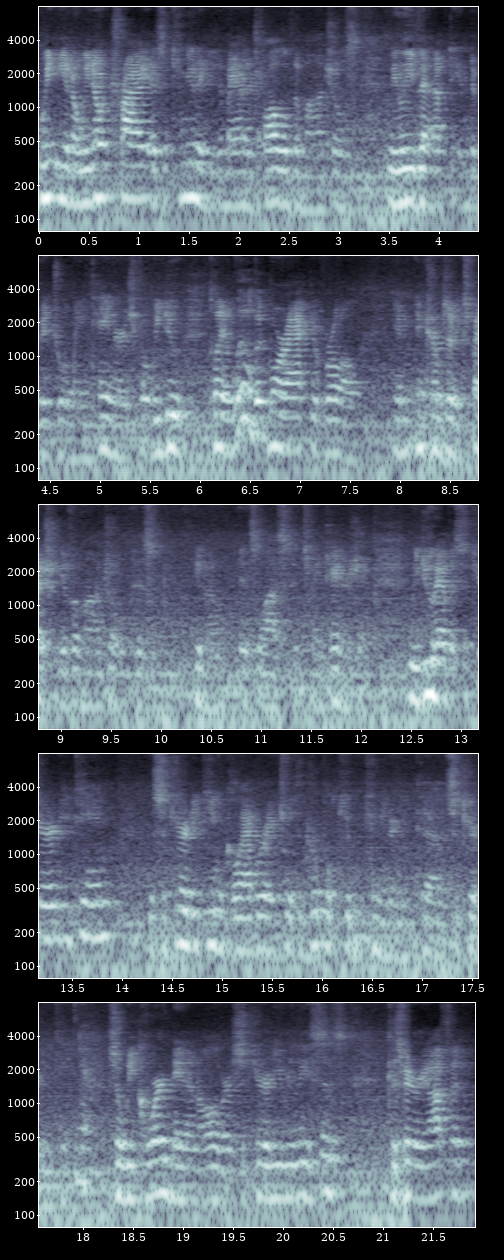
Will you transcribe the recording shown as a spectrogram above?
We, you know, we don't try as a community to manage all of the modules. We leave that up to individual maintainers, but we do play a little bit more active role in, in terms of especially if a module is, you know, is lost its maintainership. We do have a security team. The security team collaborates with the Drupal community uh, security team. Yeah. So we coordinate on all of our security releases, because very often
